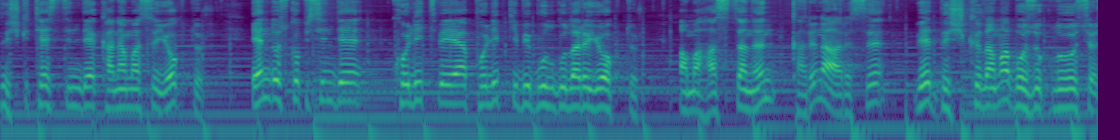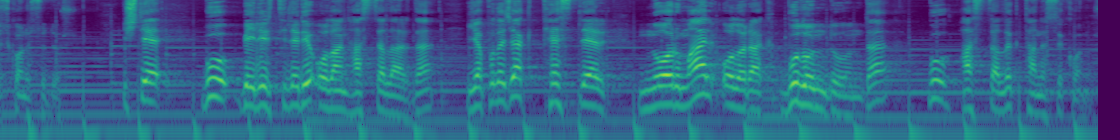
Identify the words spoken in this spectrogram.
Dışkı testinde kanaması yoktur. Endoskopisinde kolit veya polip gibi bulguları yoktur. Ama hastanın karın ağrısı ve dışkılama bozukluğu söz konusudur. İşte bu belirtileri olan hastalarda yapılacak testler normal olarak bulunduğunda bu hastalık tanısı konur.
